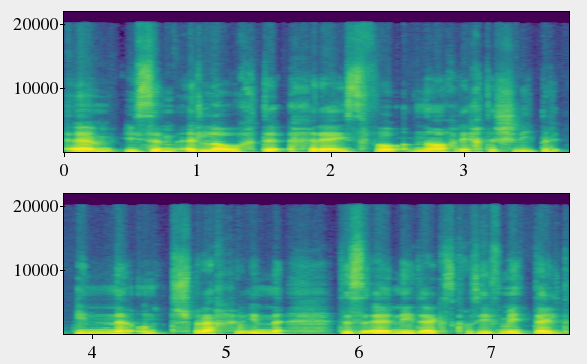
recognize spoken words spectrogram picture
ähm, unserem erlauchten Kreis von NachrichtenschreiberInnen und SprecherInnen das äh, nicht exklusiv mitteilt.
